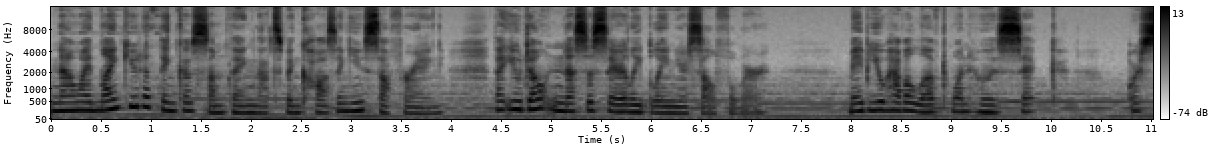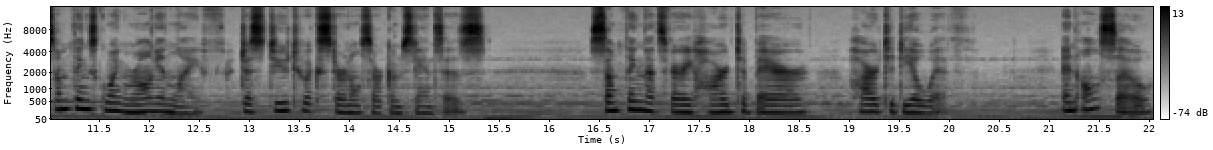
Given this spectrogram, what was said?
Now, I'd like you to think of something that's been causing you suffering that you don't necessarily blame yourself for. Maybe you have a loved one who is sick, or something's going wrong in life just due to external circumstances. Something that's very hard to bear, hard to deal with. And also,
